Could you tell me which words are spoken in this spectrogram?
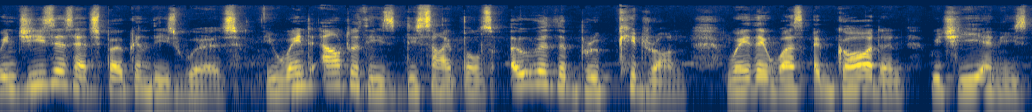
When Jesus had spoken these words, he went out with his disciples over the brook Kidron, where there was a garden which he and his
